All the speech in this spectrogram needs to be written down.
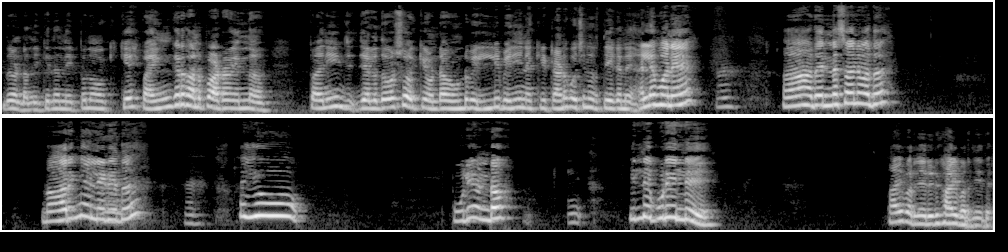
ഇത് കണ്ടോ നിൽക്കുന്ന നിപ്പ് നോക്കിക്കേ. ഭയങ്കര തണുപ്പാട്ടോ ഇന്ന്. പനിയും ജലദോഷവും ഒക്കെ ഉണ്ട്. അതുകൊണ്ട് വലിയ ബനിയനൊക്കെ ഇട്ടാണ് കൊച്ചു നിർത്തിയേക്കുന്നത്. അല്ലേ മോനെ? ആ അതെന്നെ സാധനം അത്? നാരങ്ങ അല്ലേ ഇത്? അയ്യോ. പുളിയുണ്ടോ ഇല്ലേ പുളി ഇല്ലേ? ഹായ് പറഞ്ഞേര് ഒരു ഹായ് പറഞ്ഞേര്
